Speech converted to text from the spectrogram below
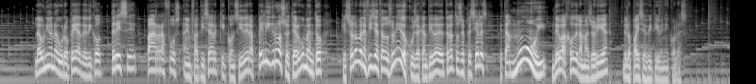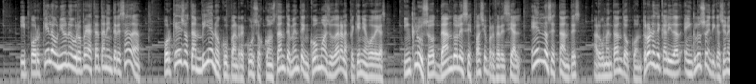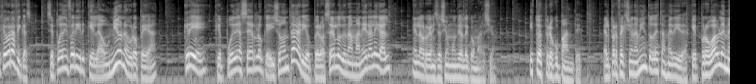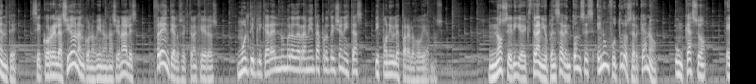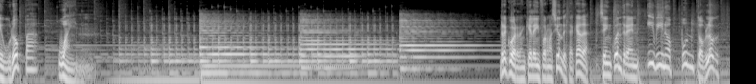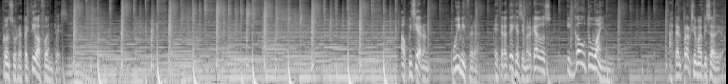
la Unión Europea dedicó 13 párrafos a enfatizar que considera peligroso este argumento que solo beneficia a Estados Unidos, cuya cantidad de tratos especiales está muy debajo de la mayoría de los países vitivinícolas. ¿Y por qué la Unión Europea está tan interesada? Porque ellos también ocupan recursos constantemente en cómo ayudar a las pequeñas bodegas, incluso dándoles espacio preferencial en los estantes, argumentando controles de calidad e incluso indicaciones geográficas se puede inferir que la Unión Europea cree que puede hacer lo que hizo Ontario, pero hacerlo de una manera legal en la Organización Mundial de Comercio. Esto es preocupante. El perfeccionamiento de estas medidas, que probablemente se correlacionan con los bienes nacionales frente a los extranjeros, multiplicará el número de herramientas proteccionistas disponibles para los gobiernos. No sería extraño pensar entonces en un futuro cercano un caso Europa Wine. Recuerden que la información destacada se encuentra en ivino.blog con sus respectivas fuentes. Auspiciaron Winifera, Estrategias y Mercados y Go to Wine. Hasta el próximo episodio.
